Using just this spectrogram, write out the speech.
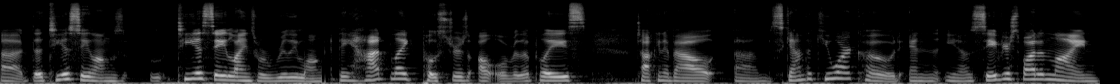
uh, the TSA lines TSA lines were really long. They had like posters all over the place talking about um, scan the QR code and you know save your spot in line.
